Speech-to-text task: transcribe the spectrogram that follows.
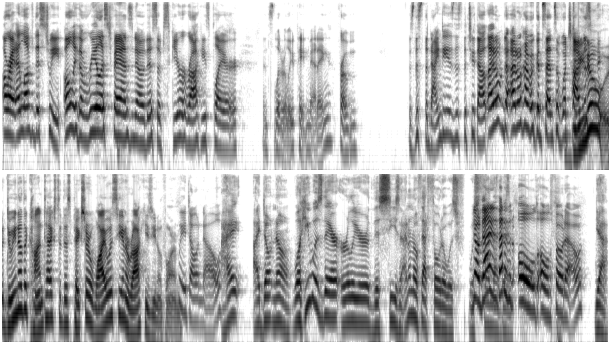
All right, I loved this tweet. Only the realest fans know this obscure Rockies player. It's literally Peyton Manning from Is this the 90s? Is this the 2000s? I don't I don't have a good sense of what time. Do time we this know? Do we know the context of this picture? Why was he in a Rockies uniform? we don't know. I I don't know. Well, he was there earlier this season. I don't know if that photo was. was No, from that is that is an old old photo. Yeah.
